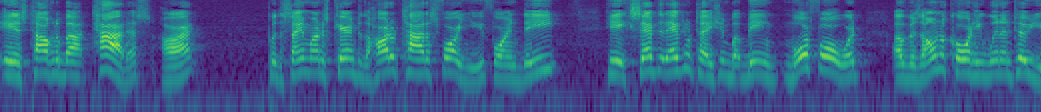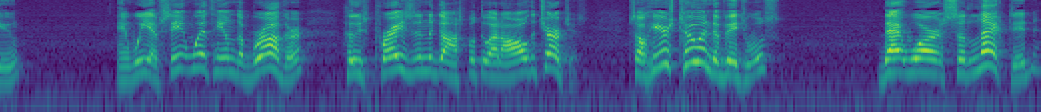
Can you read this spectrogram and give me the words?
is talking about Titus, all right? Put the same earnest care into the heart of Titus for you, for indeed he accepted exhortation, but being more forward of his own accord, he went unto you. And we have sent with him the brother whose praise is in the gospel throughout all the churches. So here's two individuals that were selected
